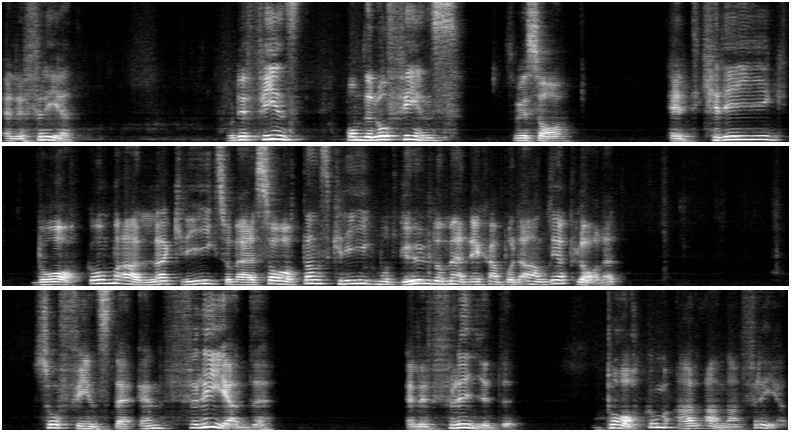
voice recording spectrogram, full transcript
Eller fred. Och det finns, om det då finns, som vi sa, ett krig bakom alla krig som är Satans krig mot Gud och människan på det andliga planet så finns det en fred eller frid bakom all annan fred.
